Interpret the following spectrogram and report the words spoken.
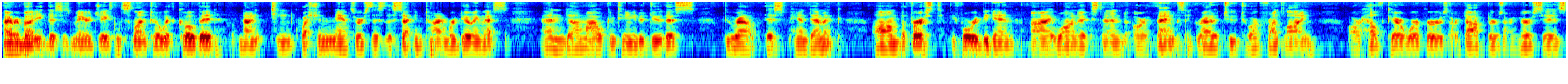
Hi, everybody. This is Mayor Jason Cilento with COVID 19 question and answers. This is the second time we're doing this, and um, I will continue to do this throughout this pandemic. Um, but first, before we begin, I want to extend our thanks and gratitude to our frontline, our healthcare workers, our doctors, our nurses,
